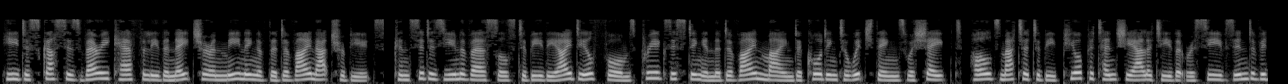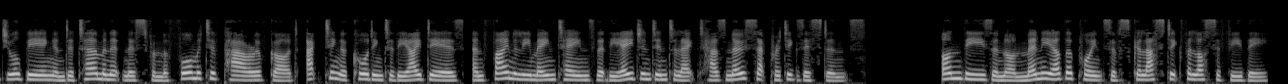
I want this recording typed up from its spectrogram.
He discusses very carefully the nature and meaning of the divine attributes, considers universals to be the ideal forms pre-existing in the divine mind according to which things were shaped, holds matter to be pure potentiality that receives individual being and determinateness from the formative power of God, acting according to the ideas, and finally maintains that the agent intellect has no separate existence. On these and on many other points of scholastic philosophy the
